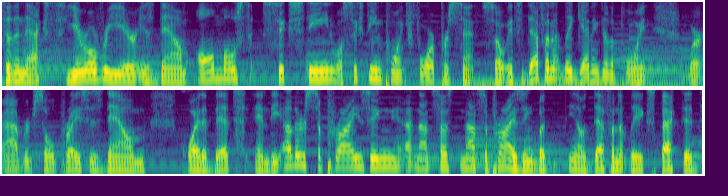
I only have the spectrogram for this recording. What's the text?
to the next year over year is down almost 16 well 16.4% so it's definitely getting to the point where average sold price is down quite a bit. And the other surprising uh, not so not surprising but you know definitely expected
